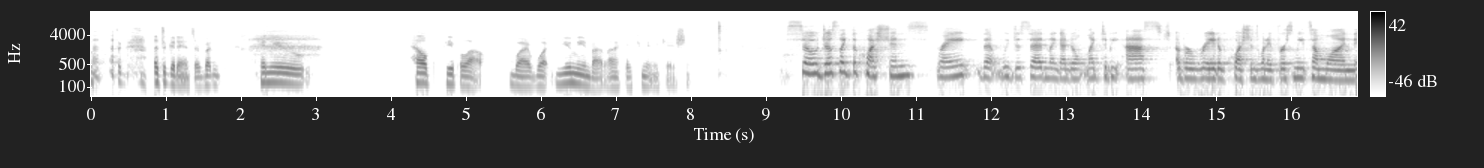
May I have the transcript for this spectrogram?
That's a good answer, but can you help people out by what you mean by lack of communication? So just like the questions, right, that we just said, like I don't like to be asked a parade of questions when I first meet someone.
